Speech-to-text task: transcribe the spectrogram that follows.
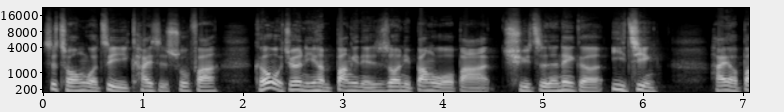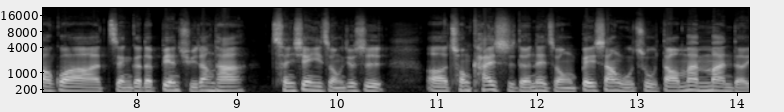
是从我自己开始抒发。可我觉得你很棒一点，是说你帮我把曲子的那个意境，还有包括整个的编曲，让它呈现一种就是呃，从开始的那种悲伤无助，到慢慢的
